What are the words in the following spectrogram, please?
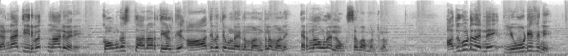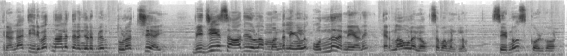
രണ്ടായിരത്തി ഇരുപത്തിനാല് വരെ കോൺഗ്രസ് സ്ഥാനാർത്ഥികൾക്ക് ആധിപത്യമുണ്ടായിരുന്ന മണ്ഡലമാണ് എറണാകുളം ലോക്സഭാ മണ്ഡലം. അതുകൊണ്ട് തന്നെ യു ഡി എഫിന് രണ്ടായിരത്തി ഇരുപത്തിനാല് തെരഞ്ഞെടുപ്പിലും തുടർച്ചയായി വിജയ സാധ്യതയുള്ള മണ്ഡലങ്ങൾ ഒന്ന് തന്നെയാണ് എറണാകുളം ലോക്സഭാ മണ്ഡലം. സിർണോസ് കോഴിക്കോട്.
